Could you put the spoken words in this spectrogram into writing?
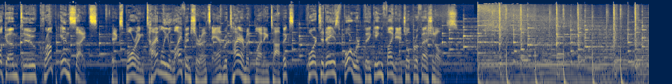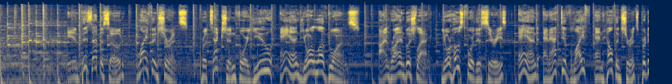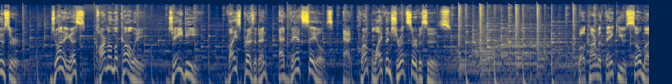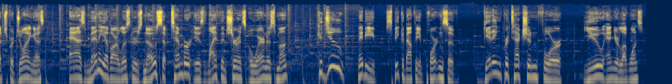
Welcome to Crump Insights, exploring timely life insurance and retirement planning topics for today's forward thinking financial professionals. In this episode, life insurance protection for you and your loved ones. I'm Brian Bushlack, your host for this series and an active life and health insurance producer. Joining us, Karma McCauley, JD, Vice President, Advanced Sales at Crump Life Insurance Services. Well, Karma, thank you so much for joining us. As many of our listeners know, September is Life Insurance Awareness Month. Could you maybe speak about the importance of getting protection for you and your loved ones?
